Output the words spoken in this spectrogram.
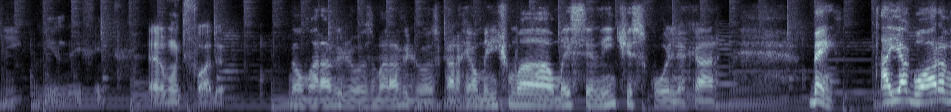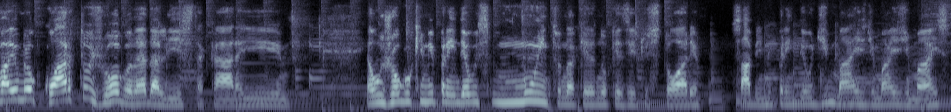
que lindo, enfim. É muito foda. Não, maravilhoso, maravilhoso, cara. Realmente uma, uma excelente escolha, cara. Bem, aí agora vai o meu quarto jogo, né, da lista, cara. E é um jogo que me prendeu muito no quesito história, sabe? Me prendeu demais, demais, demais.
